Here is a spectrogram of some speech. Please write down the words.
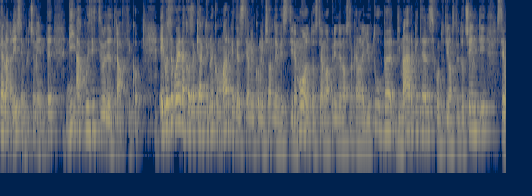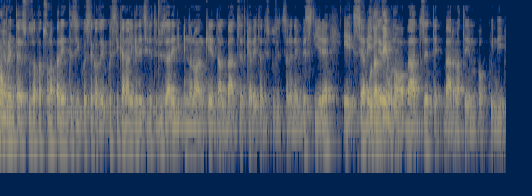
canali semplicemente di acquisizione del traffico. E questa qua è una cosa che anche noi con marketer stiamo incominciando a investire molto. Stiamo aprendo il nostro canale YouTube di marketers con tutti i nostri docenti. Stiamo aprendo Ovviamente, scusa, faccio una parentesi, queste cose, questi canali che decidete di usare dipendono anche dal budget che avete a disposizione da investire e se avete tempo. uno budget barra tempo, quindi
